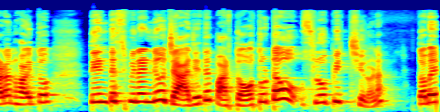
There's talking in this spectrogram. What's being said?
কারণ হয়তো তিনটে স্পিনার নিয়েও যাওয়া যেতে পারতো। অতটাও স্লো পিচ ছিল না। তবে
